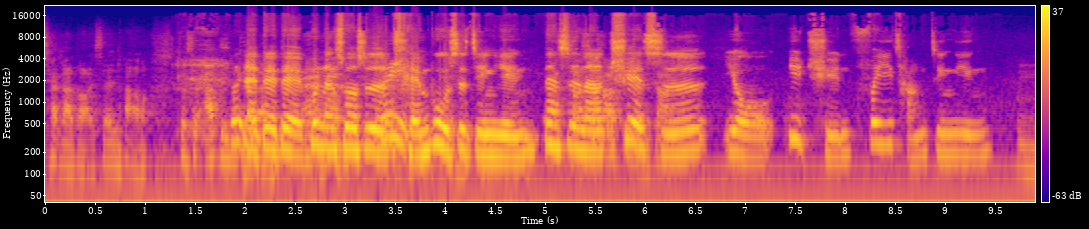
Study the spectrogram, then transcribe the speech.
恰卡多森哈，就是阿斌。哎，对对，不能说是全部是精英，但是呢，确实有一群非常精英，嗯，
